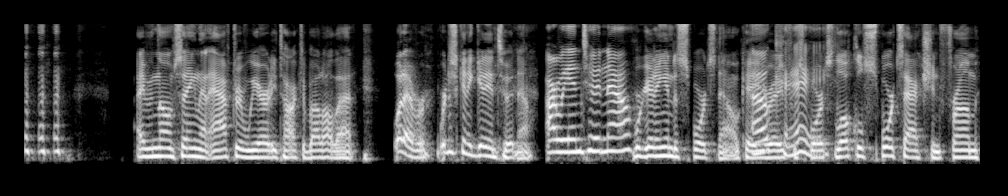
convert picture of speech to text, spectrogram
Even though I'm saying that after we already talked about all that. Whatever. We're just gonna get into it now. Are we into it now? We're getting into sports now. Okay, you ready for sports? Local sports action from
